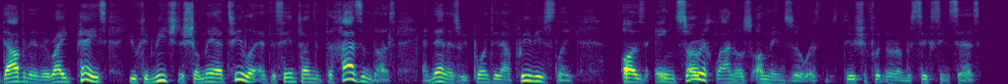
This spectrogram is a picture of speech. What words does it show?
daven at the right pace, you can reach the shomei tefillah at the same time that the chazan does. And then, as we pointed out previously, Oz ein tzarich lanos amen zu, as the footnote number 16 says.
